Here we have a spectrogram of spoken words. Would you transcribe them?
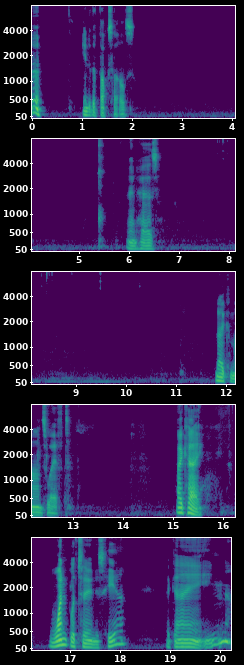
Uh, into the foxholes. And has no commands left. Okay, one platoon is here. Again,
